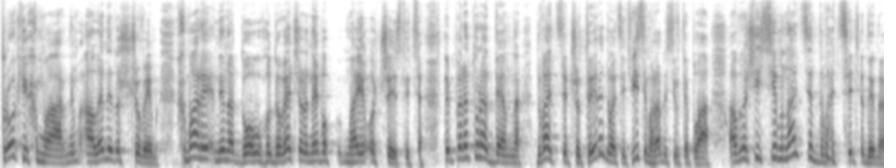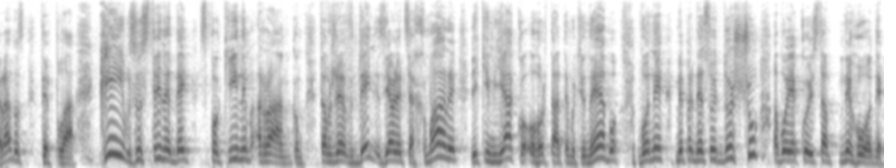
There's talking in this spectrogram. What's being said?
трохи хмарним, але не дощовим. Хмари ненадовго, до вечора небо має очиститися. Температура денна 24-28 градусів тепла, а вночі 17-21 градус тепла. Київ зустріне день спокійним ранком. Та вже вдень з'являться хмари, які м'яко огортатимуть небо. Вони не принесуть дощу або якоїсь там негоди.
